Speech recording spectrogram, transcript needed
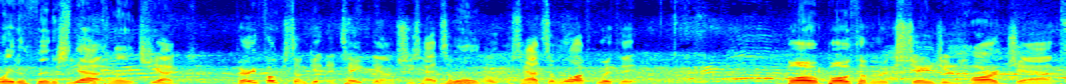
way to finish yeah, that clinch. yeah, very focused on getting a takedown. She's had some Right. uh, had some luck with it. Bo, both of them exchanging hard jabs.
